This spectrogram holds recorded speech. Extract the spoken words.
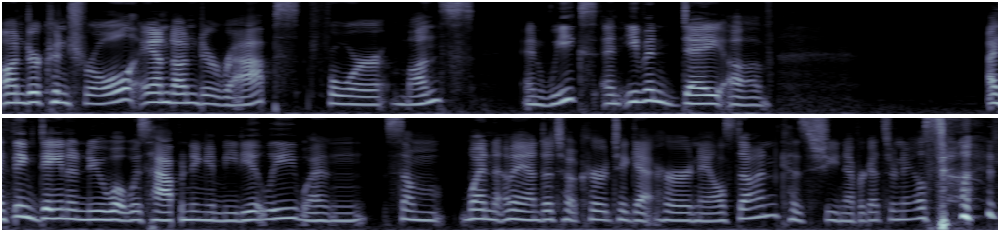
under control and under wraps for months and weeks and even day of. I think Dana knew what was happening immediately when some when Amanda took her to get her nails done cuz she never gets her nails done.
